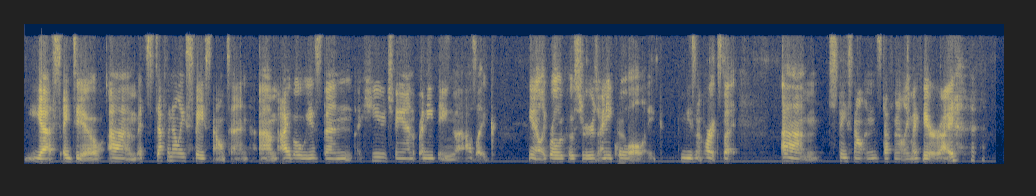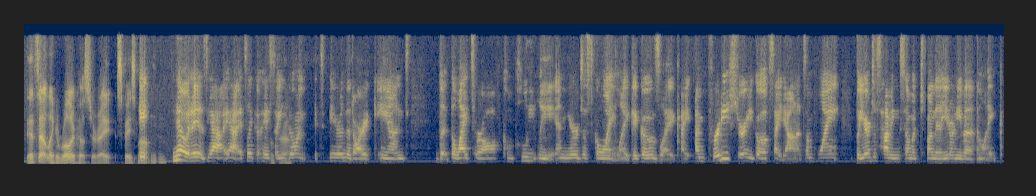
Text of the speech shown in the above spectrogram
Yes, I do. Um, it's definitely Space Mountain. Um, I've always been a huge fan of anything that has like, you know, like roller coasters or any cool yeah. like amusement parks. But um, Space Mountain is definitely my favorite ride. That's at like a roller coaster, right? Space Mountain. It, no, it is. Yeah, yeah. It's like okay, so okay. you go in, it's you're in the dark and the, the lights are off completely and you're just going like it goes like I, I'm pretty sure you go upside down at some point, but you're just having so much fun that you don't even like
